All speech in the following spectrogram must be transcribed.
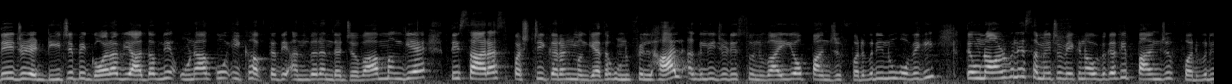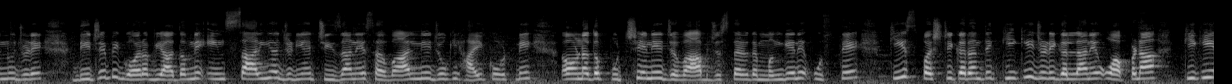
ਦੇ ਜਿਹੜੇ ਡੀਜੀਪੀ ਗੌਰਵ ਯਾਦਵ ਨੇ ਉਹਨਾਂ ਕੋ ਇੱਕ ਹਫ਼ਤੇ ਦੇ ਅੰਦਰ ਅੰਦਰ ਜਵਾਬ ਮੰਗਿਆ ਹੈ ਤੇ ਸਾਰਾ ਸਪਸ਼ਟੀਕਰਨ ਮੰਗਿਆ ਤੇ ਹੁਣ ਫਿਲਹਾਲ ਅਗਲੀ ਜਿਹੜੀ ਸੁਣਵਾਈ ਹੈ ਉਹ 5 ਫਰਵਰੀ ਨੂੰ ਹੋਵੇਗੀ ਤੇ ਹੁਣ ਆਉਣ ਵਾਲੇ ਸਮੇਂ 'ਚ ਵੇਖਣਾ ਹੋਵੇਗਾ ਕਿ 5 ਫਰਵਰੀ ਨੂੰ ਜਿਹੜੇ ਡੀਜੀਪੀ ਗੌਰਵ ਯਾਦਵ ਨੇ ਇਨ ਸਾਰੀਆਂ ਜਿਹੜੀਆਂ ਚੀਜ਼ਾਂ ਨੇ, ਸਵਾਲ ਨੇ ਜੋ ਕਿ ਹਾਈ ਕੋਰਟ ਨੇ ਉਹਨਾਂ ਤੋਂ ਪੁੱਛੇ ਨੇ, ਜਵਾਬ ਜਿਸ ਤਰ੍ਹਾਂ ਦੇ ਮੰਗੇ ਨੇ, ਉਸ ਤੇ ਕੀ ਸਪਸ਼ਟੀਕਰਨ ਤੇ ਕੀ ਕੀ ਜਿਹੜੀ ਗੱਲਾਂ ਨੇ ਉਹ ਆਪਣਾ ਕੀ ਕੀ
